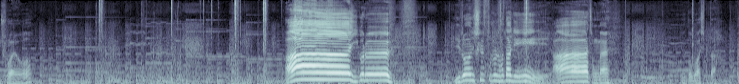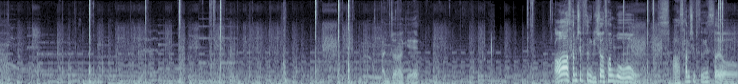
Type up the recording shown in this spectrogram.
좋아요. 아 이거를 이런 실수를 하다니. 아 정말. 이거 너무 아쉽다. 안전하게. 아 30승 미션 성공 아 30승 했어요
